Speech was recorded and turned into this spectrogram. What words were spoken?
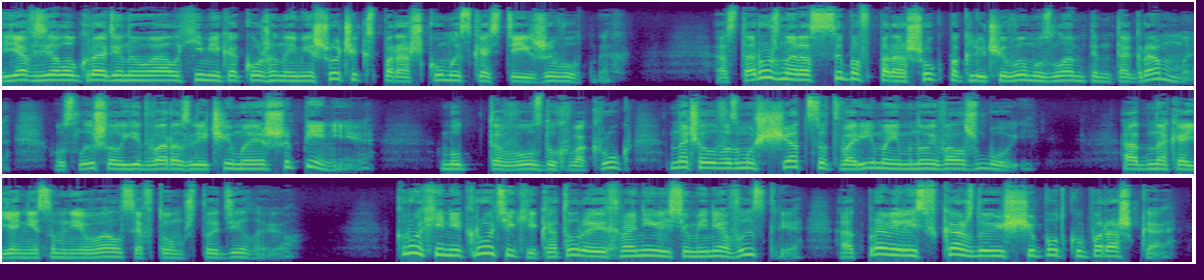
я взял украденный у алхимика кожаный мешочек с порошком из костей животных. Осторожно рассыпав порошок по ключевым узлам пентаграммы, услышал едва различимое шипение, будто воздух вокруг начал возмущаться творимой мной волжбой. Однако я не сомневался в том, что делаю. Крохи-некротики, которые хранились у меня в искре, отправились в каждую щепотку порошка —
